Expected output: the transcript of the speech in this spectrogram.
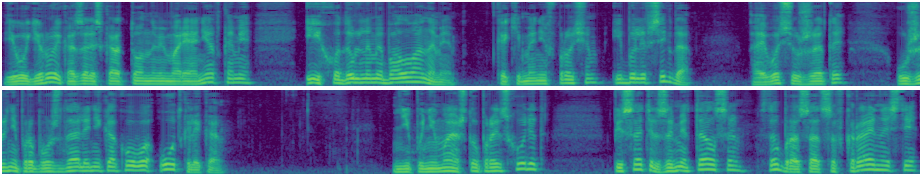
его герои казались картонными марионетками и ходульными болванами, какими они, впрочем, и были всегда, а его сюжеты уже не пробуждали никакого отклика. Не понимая, что происходит, писатель заметался, стал бросаться в крайности,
